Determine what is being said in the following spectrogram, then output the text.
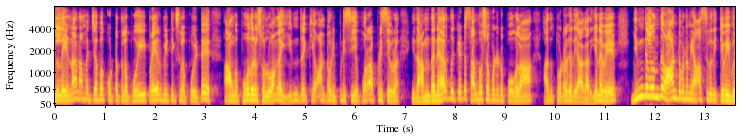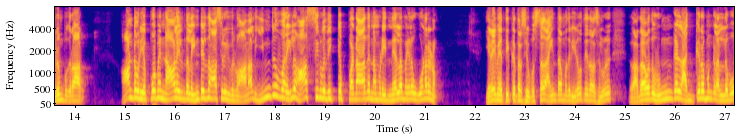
இல்லைன்னா நம்ம ஜப கூட்டத்தில் போய் ப்ரேயர் மீட்டிங்ஸில் போயிட்டு அவங்க போதர்கள் சொல்லுவாங்க இன்றைக்கு ஆண்டவர் இப்படி செய்ய போகிறார் அப்படி செய்ய இதை அந்த நேரத்துக்கு கேட்டு சந்தோஷப்பட்டுட்டு போகலாம். அது தொடர்கதை ஆகாது எனவே இன்றிலிருந்து ஆண்டவர் நம்மை ஆசீர்வதிக்கவே விரும்புகிறார். ஆண்டவர் எப்போவுமே நாளை இருந்தால் இன்றிலிருந்து ஆசீர்வதி விரும்பும். ஆனால் இன்று வரையிலும் ஆசீர்வதிக்கப்படாத நம்முடைய நிலைமையில் உணரணும். இறைமைய தீர்க்கதரிசி புஸ்தகம் ஐந்தாம் முதல் இருபத்தைந்தாவது அதாவது உங்கள் அக்கிரமங்கள் அல்லவோ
